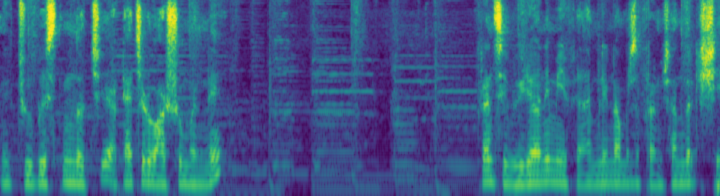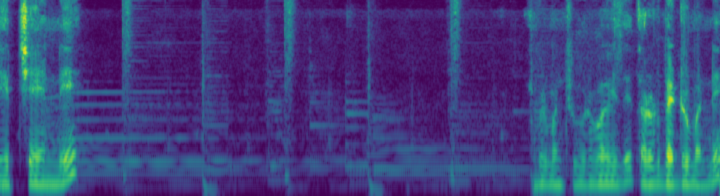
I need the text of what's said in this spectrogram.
మీకు చూపిస్తుంది వచ్చి అటాచ్డ్ వాష్రూమ్ అండి. ఫ్రెండ్స్ ఈ వీడియోని మీ ఫ్యామిలీ మెంబర్స్ ఫ్రెండ్స్ అందరికి షేర్ చేయండి. ఇప్పుడు మనం చూడబోయేది థర్డ్ బెడ్రూమ్ అండి.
